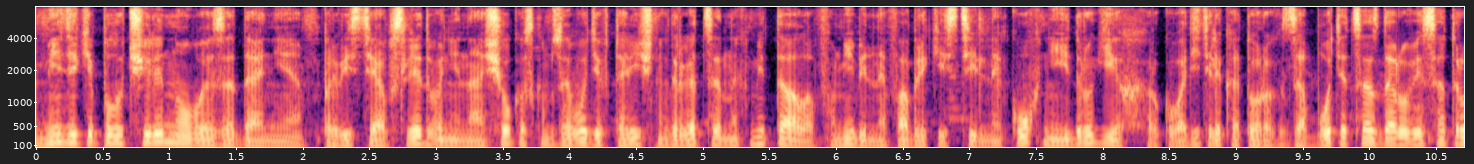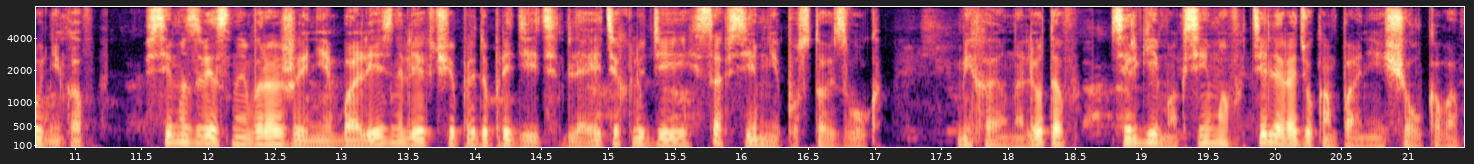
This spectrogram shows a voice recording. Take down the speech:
Медики получили новое задание – провести обследование на Щелковском заводе вторичных драгоценных металлов, мебельной фабрике стильной кухни и других, руководители которых заботятся о здоровье сотрудников. Всем известное выражение «болезнь легче предупредить» для этих людей совсем не пустой звук. Михаил Налетов, Сергей Максимов, телерадиокомпания «Щелково».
